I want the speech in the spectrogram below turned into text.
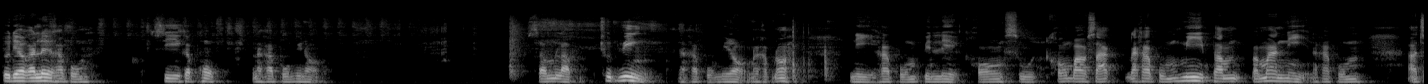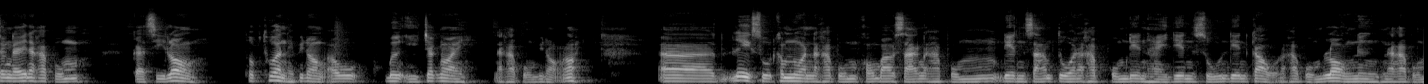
ตัวเดียวกันเลยครับผมสี่กับหกนะครับผมพี่น้องสำหรับชุดวิ่งนะครับผมพี่น้องนะครับเนาะนี่ครับผมเป็นเลขของสูตรของบาวซักนะครับผมมีประประมาณนี้นะครับผมอาจังไดนะครับผมกะสีล่องทบทวนให้พี่น้องเอาเบิ่งอีกจักหน่อยนะครับผมพี่น้องเนาะ เลขสูตรคำนวณนะครับผมของบาวซักนะครับผมเด่น3 ตัวนะครับผมเด่นให้เด่นศูนย์เด่นเก้านะครับผมล่องหนึ่งนะครับผม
